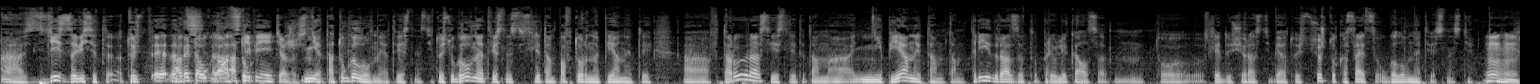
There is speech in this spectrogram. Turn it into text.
А, здесь зависит... То есть э, от, это, от, от степени тяжести? Нет, от уголовной ответственности. То есть уголовная ответственность, если там повторно пьяный ты а, второй раз, если ты там а, не пьяный, там, там три раза то привлекался, то в следующий раз тебя... То есть все, что касается уголовной ответственности. Угу.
